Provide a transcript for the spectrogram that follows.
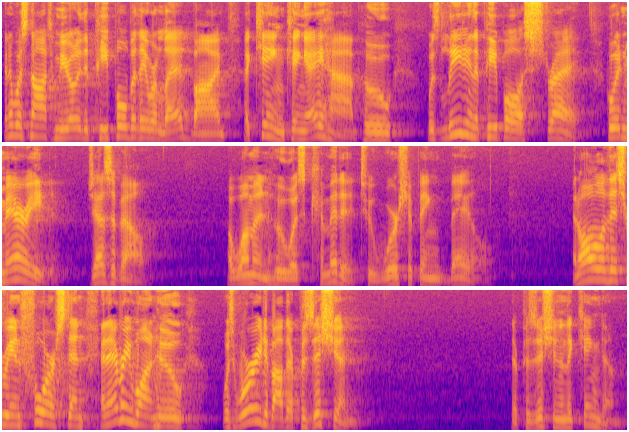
And it was not merely the people, but they were led by a king, King Ahab, who was leading the people astray, who had married Jezebel, a woman who was committed to worshiping Baal. And all of this reinforced, and, and everyone who was worried about their position, their position in the kingdom,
